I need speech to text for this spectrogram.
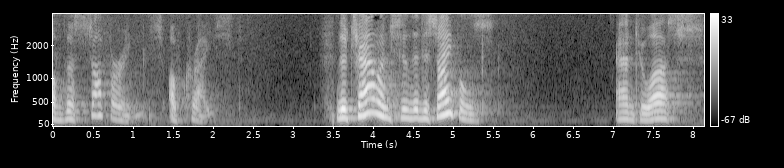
of the sufferings of Christ. The challenge to the disciples and to us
